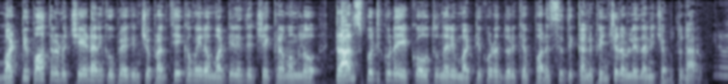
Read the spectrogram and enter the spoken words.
మట్టి పాత్రను చేయడానికి ఉపయోగించే ప్రత్యేకమైన మట్టిని తెచ్చే క్రమంలో ట్రాన్స్పోర్ట్ కూడా ఎక్కువ అవుతుందని మట్టి కూడా దొరికే పరిస్థితి కనిపించడం లేదని చెబుతున్నారు. మీరు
